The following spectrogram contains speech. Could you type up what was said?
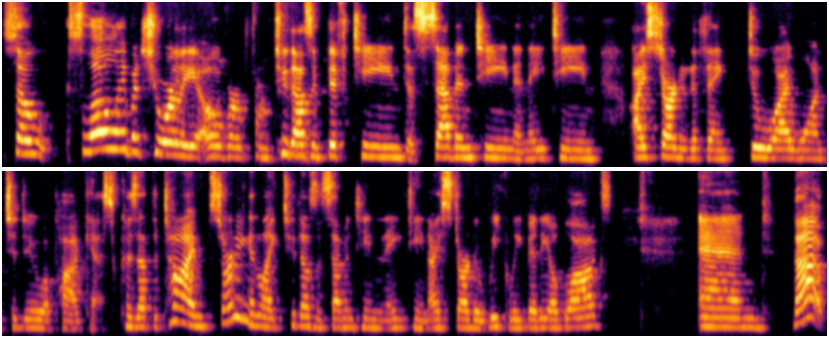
so slowly but surely, over from 2015 to 17 and 18, I started to think, do I want to do a podcast? Because at the time, starting in like 2017 and 18, I started weekly video blogs. And that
